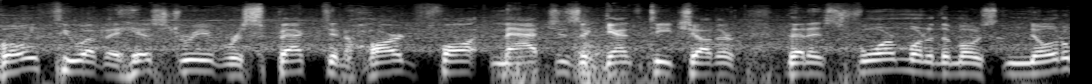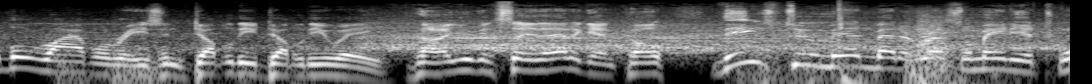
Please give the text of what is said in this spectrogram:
both who have a history of respect and hard-fought matches against each other that has formed one of the most notable rivalries in WWE. Now you can say that again, Cole. These two men met at WrestleMania 20.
